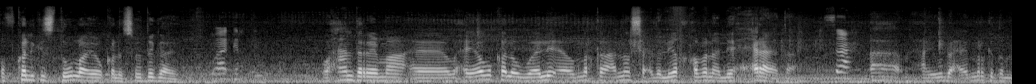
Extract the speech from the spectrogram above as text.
قف كل كيس طولا يو كل سودة جاي وحأدرى ما وحيا وكل ولي مركا أنا سعد اللي يخبرنا اللي حرقتها صح حيقول حي مركا دم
